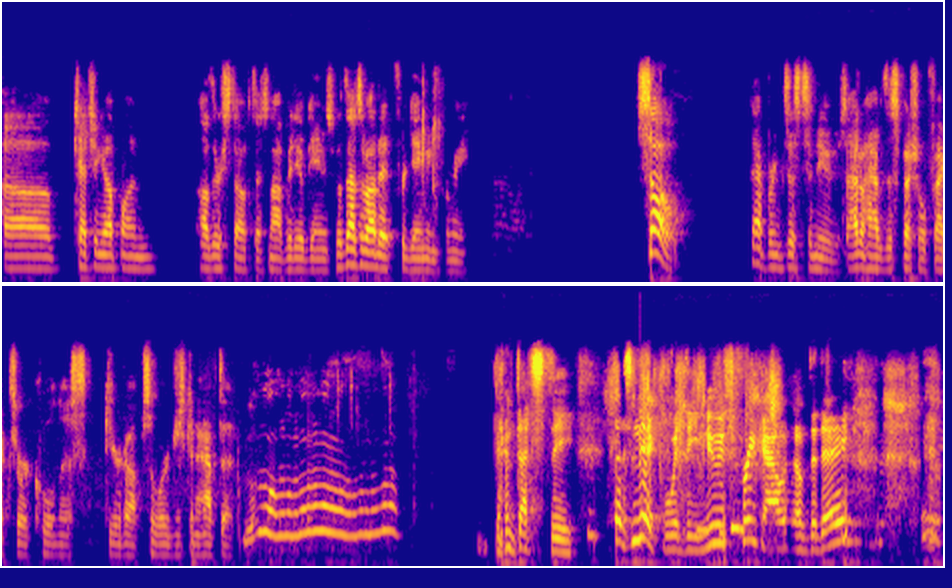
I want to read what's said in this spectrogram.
uh, catching up on other stuff that's not video games, but that's about it for gaming for me. So that brings us to news. I don't have the special effects or coolness geared up, so we're just gonna have to. that's the that's Nick with the news freak out of the day.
